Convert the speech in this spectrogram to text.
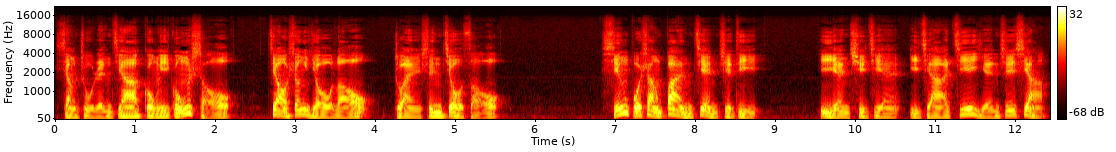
向主人家拱一拱手，叫声有劳，转身就走。行不上半箭之地，一眼去见一家阶檐之下，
